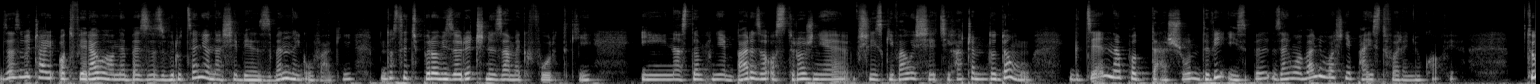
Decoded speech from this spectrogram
zazwyczaj otwierały one bez zwrócenia na siebie zbędnej uwagi dosyć prowizoryczny zamek furtki i następnie bardzo ostrożnie wślizgiwały się cichaczem do domu, gdzie na poddaszu dwie izby zajmowali właśnie państwo Reniukowie. Tu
